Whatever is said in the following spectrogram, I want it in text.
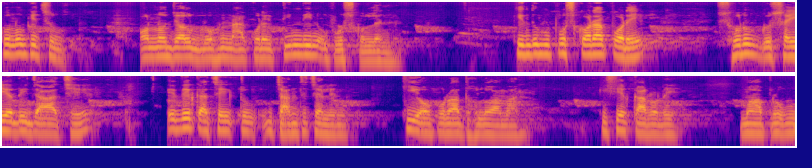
কোনো কিছু অন্ন জল গ্রহণ না করে তিন দিন উপোস করলেন। কিন্তু উপোস করার পরে স্বরূপ গোসাইয়াদি যা আছে, এদের কাছে একটু জানতে চাইলেন, কি অপরাধ হলো আমার? কিসের কারণে মহাপ্রভু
